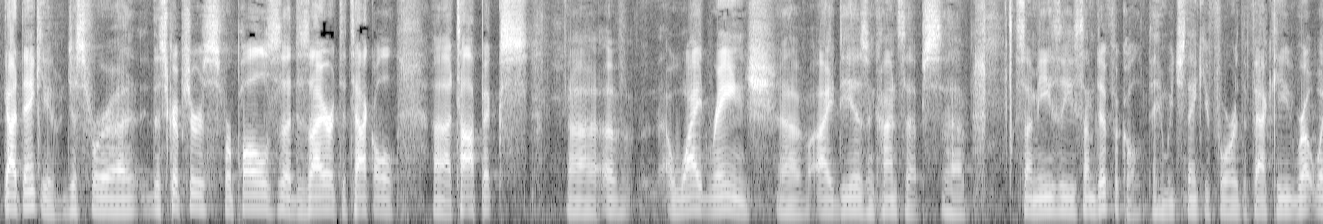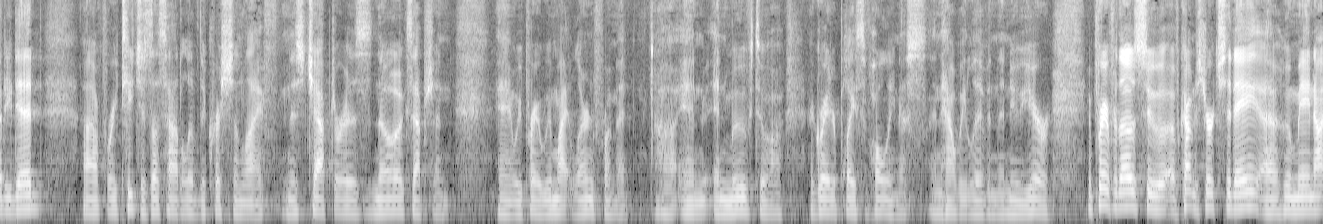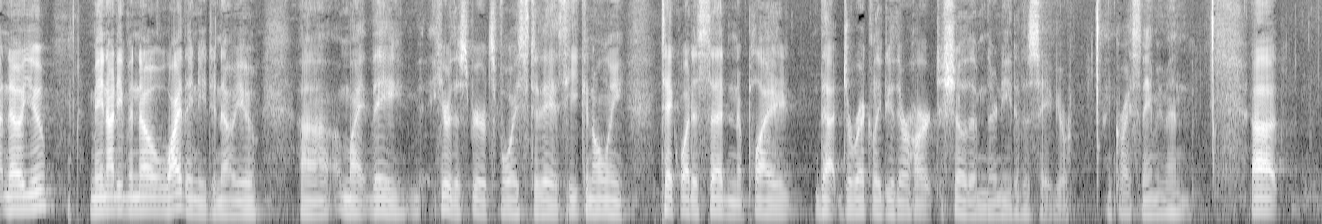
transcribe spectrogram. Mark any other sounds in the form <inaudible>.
God, thank you just for uh, the scriptures, for Paul's uh, desire to tackle uh, topics uh, of a wide range of ideas and concepts, uh, some easy, some difficult. And we just thank you for the fact he wrote what he did, uh, for he teaches us how to live the Christian life. And this chapter is no exception. And we pray we might learn from it Uh, and, and move to a, a, greater place of holiness in how we live in the new year. And pray for those who have come to church today uh, who may not know you, may not even know why they need to know you uh, might they hear the Spirit's voice today as He can only take what is said and apply that directly to their heart to show them their need of a Savior. In Christ's name, amen. Uh,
